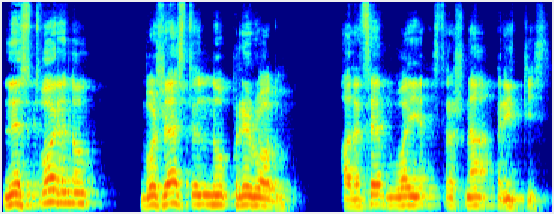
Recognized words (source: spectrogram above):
нестворену божественну природу. Але це буває страшна рідкість.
